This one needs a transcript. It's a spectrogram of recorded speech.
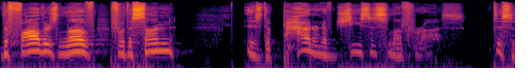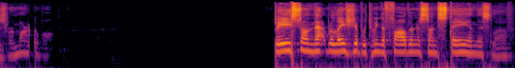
The Father's love for the Son is the pattern of Jesus' love for us. This is remarkable. Based on that relationship between the Father and the Son, stay in this love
